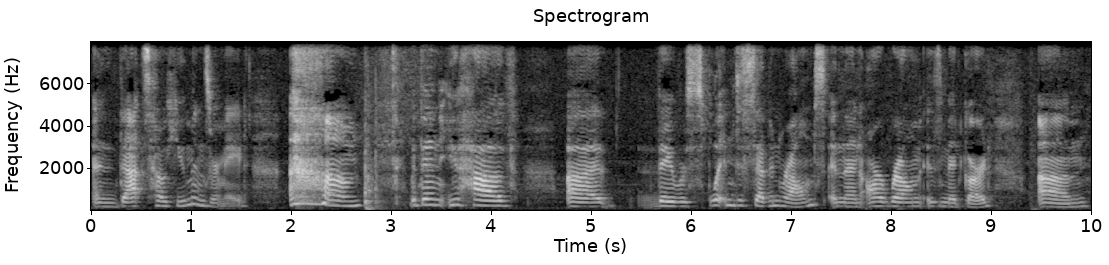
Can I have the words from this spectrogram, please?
and that's how humans were made. um, but then you have uh, they were split into seven realms, and then our realm is Midgard. Um,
